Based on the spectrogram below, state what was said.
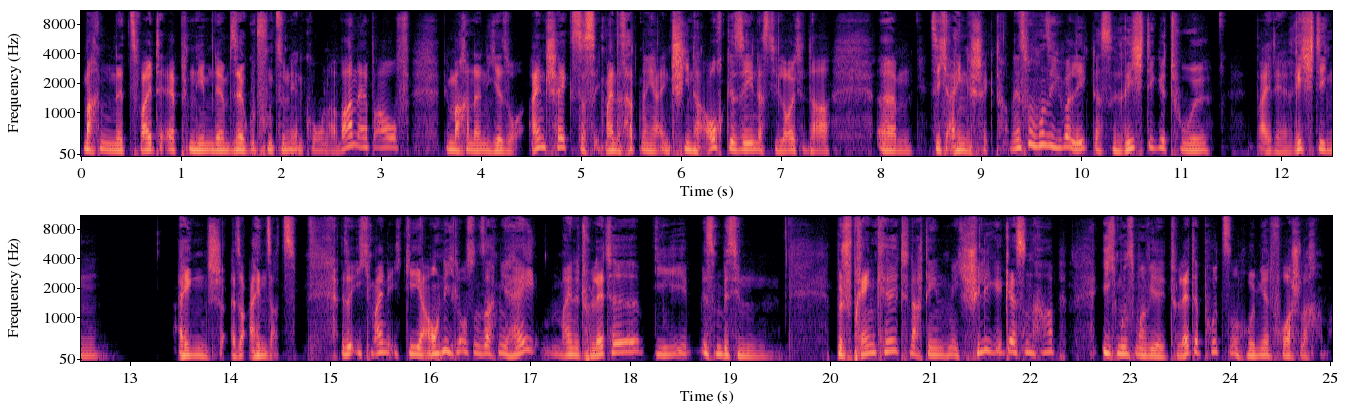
machen eine zweite App neben der sehr gut funktionierenden Corona-Warn-App auf. Wir machen dann hier so Einchecks. Das, ich meine, das hat man ja in China auch gesehen, dass die Leute da ähm, sich eingeschickt haben. Jetzt muss man sich überlegen, das richtige Tool bei der richtigen also Einsatz. Also ich meine, ich gehe ja auch nicht los und sage mir, hey, meine Toilette, die ist ein bisschen besprenkelt, nachdem ich Chili gegessen habe. Ich muss mal wieder die Toilette putzen und hol mir einen Vorschlaghammer.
